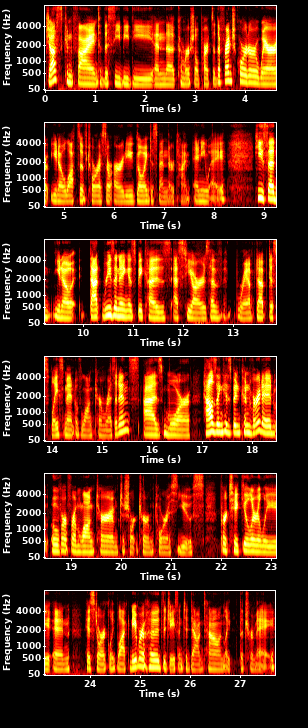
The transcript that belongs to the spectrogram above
just confined to the CBD and the commercial parts of the French Quarter where, you know, lots of tourists are already going to spend their time anyway he said, you know, that reasoning is because STRs have ramped up displacement of long term residents as more housing has been converted over from long term to short term tourist use, particularly in historically black neighborhoods adjacent to downtown, like the Treme.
